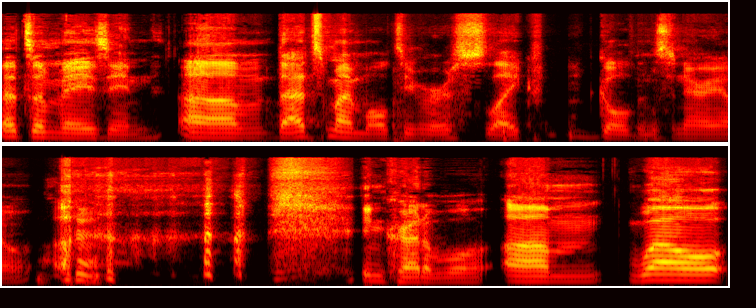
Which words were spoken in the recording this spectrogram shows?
That's amazing. Um, that's my multiverse like golden scenario. Incredible. Um, well,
